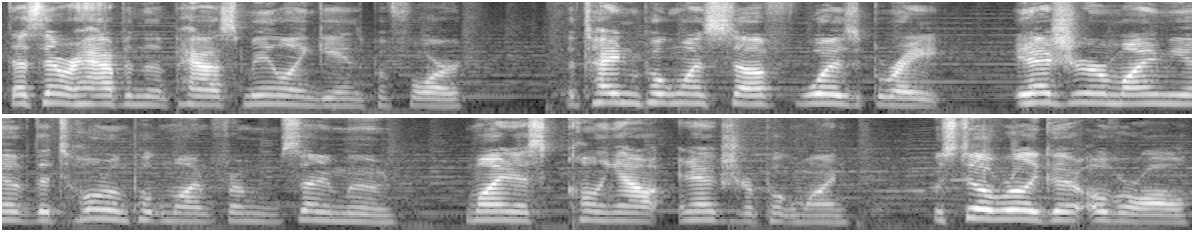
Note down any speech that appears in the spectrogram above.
that's never happened in the past mainline games before. The Titan Pokemon stuff was great. It actually reminded me of the Totem Pokemon from Sun and Moon, minus calling out an extra Pokemon. Was still really good overall.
